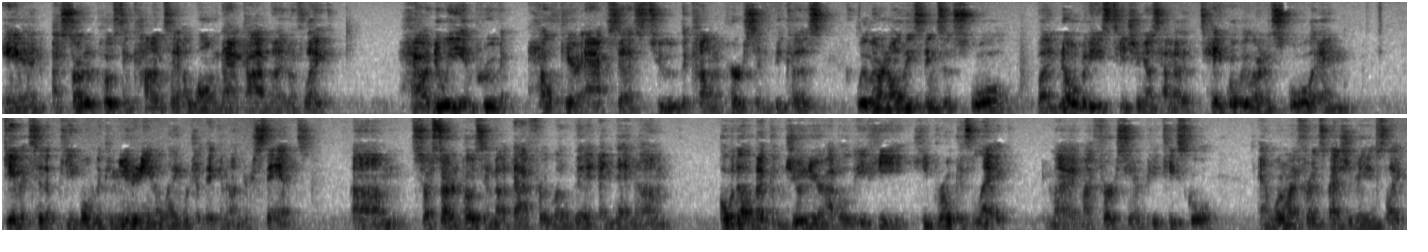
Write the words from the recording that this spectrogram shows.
And I started posting content along that guideline of like, how do we improve healthcare access to the common person? Because we learn all these things in school, but nobody's teaching us how to take what we learn in school and give it to the people in the community in a language that they can understand. Um, so I started posting about that for a little bit, and then um, Odell Beckham Jr. I believe he he broke his leg in my my first year in PT school, and one of my friends messaged me. He was like,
